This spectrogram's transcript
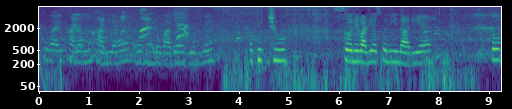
तो गाइस खाना हमने खा लिया है और हम लोग आ गए हैं रूम में। और पुच्चू सोने वाली है, उसको नींद आ रही है। तो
